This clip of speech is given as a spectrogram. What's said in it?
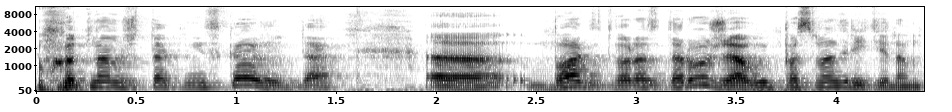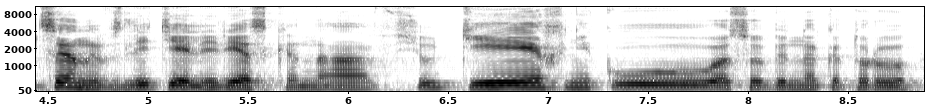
Вот нам же так не скажут, да? Э, бакс в два раза дороже, а вы посмотрите, там цены взлетели резко на всю технику, особенно которую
